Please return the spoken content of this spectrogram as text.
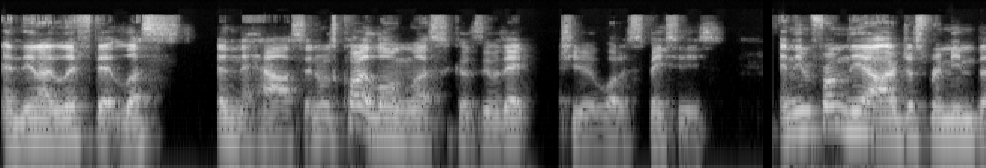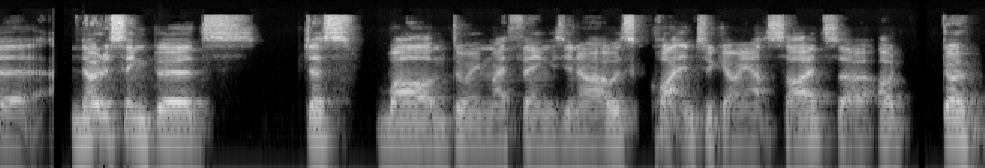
And then I left that list in the house. And it was quite a long list because there was actually a lot of species. And then from there, I just remember noticing birds just while I'm doing my things. You know, I was quite into going outside. So I'd go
